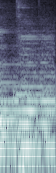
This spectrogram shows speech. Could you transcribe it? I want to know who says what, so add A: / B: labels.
A: Música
